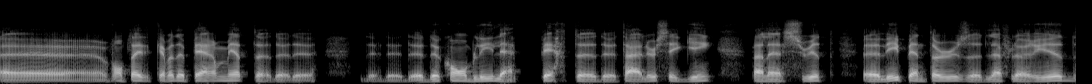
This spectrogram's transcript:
vont peut-être être capables de permettre de, de, combler la perte de Tyler Seguin par la suite. les Panthers de la Floride,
